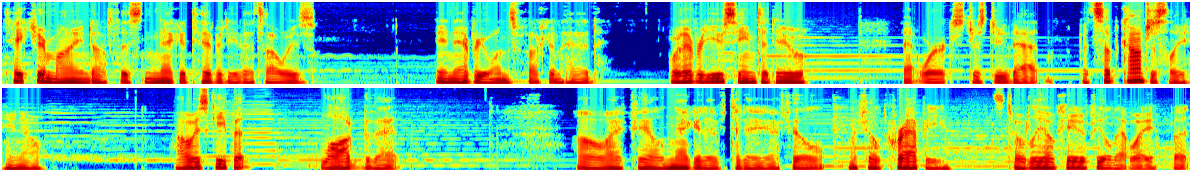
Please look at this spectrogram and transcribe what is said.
take your mind off this negativity that's always in everyone's fucking head. Whatever you seem to do that works, just do that. But subconsciously, you know, always keep it logged that oh, I feel negative today. I feel I feel crappy. It's totally okay to feel that way, but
